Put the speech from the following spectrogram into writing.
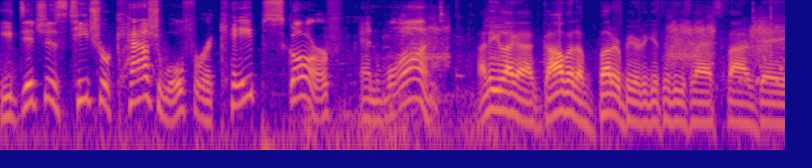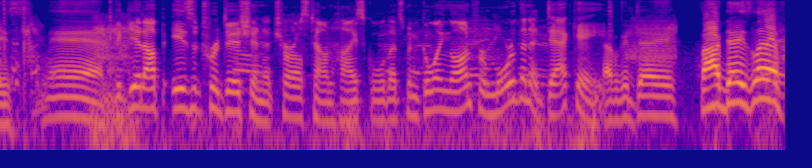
He ditches teacher casual for a cape, scarf, and wand. I need like a goblet of butterbeer to get through these last five days. Man, The get up is a tradition at Charlestown High School that's been going on for more than a decade. have a good day. Five days left.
